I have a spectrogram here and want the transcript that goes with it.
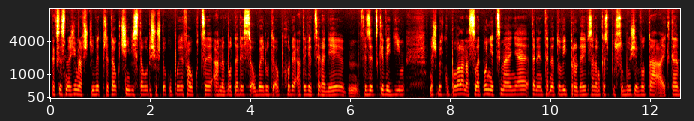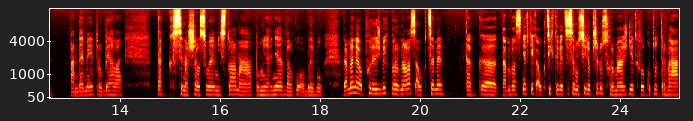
tak se snažím navštívit před aukční výstavu, když už to kupuje v aukci, anebo tedy si obejdu ty obchody a ty věci raději mm, fyzicky vidím, než bych kupovala na slepo. Nicméně ten internetový prodej vzhledem ke způsobu života a i k té pandemii proběhle, tak si našel svoje místo a má poměrně velkou oblibu. Kamenné obchody, když bych porovnala s aukcemi, tak eh, tam vlastně v těch aukcích ty věci se musí dopředu schromáždit, chvilku to trvá,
